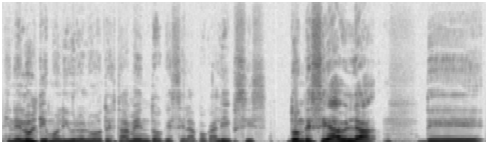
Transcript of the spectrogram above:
en el último libro del Nuevo Testamento, que es el Apocalipsis, donde se habla de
